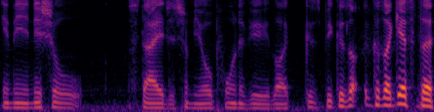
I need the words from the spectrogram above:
in the initial stages from your point of view? Like, cause, because because I guess the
